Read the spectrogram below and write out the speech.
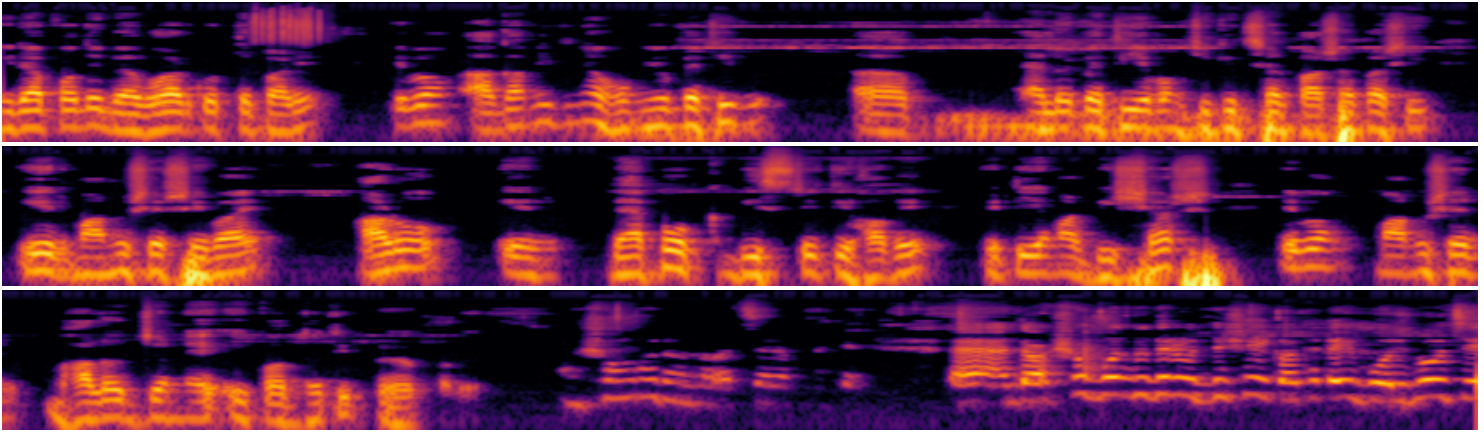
নিরাপদে ব্যবহার করতে পারে এবং আগামী দিনে হোমিওপ্যাথির অ্যালোপ্যাথি এবং চিকিৎসার পাশাপাশি এর মানুষের সেবায় আরও এর ব্যাপক বিস্তৃতি হবে, এটি আমার বিশ্বাস। এবং মানুষের ভালোর জন্য এই পদ্ধতি প্রয়োগ হবে অসংখ্য ধন্যবাদ, স্যার, আপনাকে। দর্শক বন্ধুদের উদ্দেশ্যে এই কথাটাই বলব যে,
